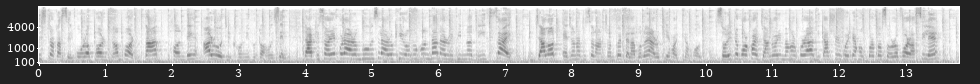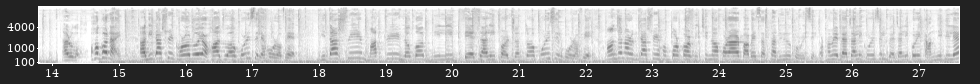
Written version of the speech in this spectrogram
লিষ্টত আছিল। সৌৰভৰ নম্বৰ তাত সন্দেহ আৰু অধিক ঘনীভূত হৈছিল। তাৰ পিছৰে পৰা আৰম্ভ হৈছিল আৰক্ষীৰ অনুসন্ধান আৰু বিভিন্ন দিশ চাই জালত এজনৰ পিছত আনজনকৈ পেলাবলৈ আৰক্ষীয়ে সক্ষম হ'ল। চলিত বৰ্ষৰ জানুৱাৰী মাহৰ পৰা গীতাশ্ৰীৰ সৈতে সম্পৰ্ক সৌৰভৰ আছিলে। আৰু সঘনাই গীতাশ্ৰীৰ ঘৰলৈ অহা যোৱাও কৰিছিলে সৌৰভে। গীতাশ্ৰীৰ মাতৃৰ লগত মিলি বেজালি পৰ্যন্ত কৰিছিল সৌৰভে। অঞ্জন আৰু গীতাশ্ৰীৰ সম্পৰ্কৰ বিচ্ছিন্ন কৰাৰ বাবে চেষ্টা দুয়ো কৰিছিল। প্ৰথমে বেজালি কৰিছিল বেজালি কৰি কাম নিদিলে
